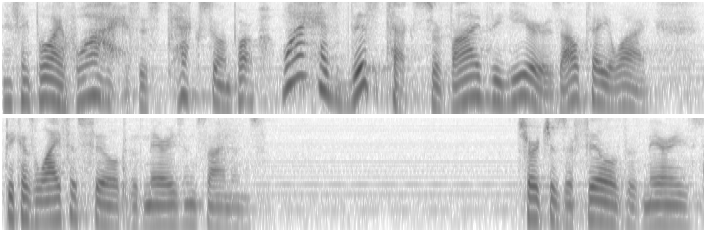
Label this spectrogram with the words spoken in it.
And you think, boy, why is this text so important? Why has this text survived the years? I'll tell you why. Because life is filled with Marys and Simons. Churches are filled with Marys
